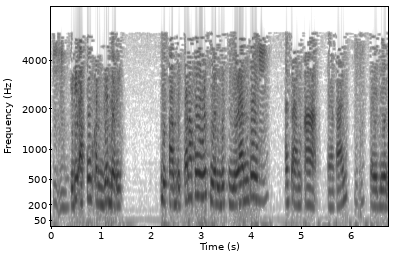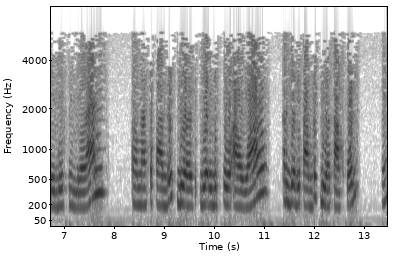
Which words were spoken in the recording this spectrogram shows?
Mm-mm. Jadi aku kerja dari di pabrik kan aku lulus 2009 tuh Mhm. SMA ya kan. Mhm. Dari 2009 eh, masuk pabrik dua- 2010 awal kerja di pabrik 2 tahun ya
